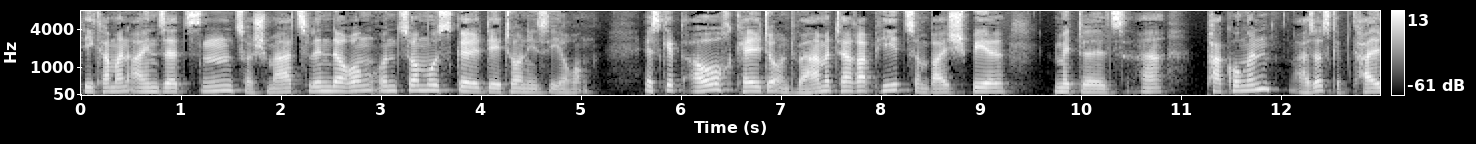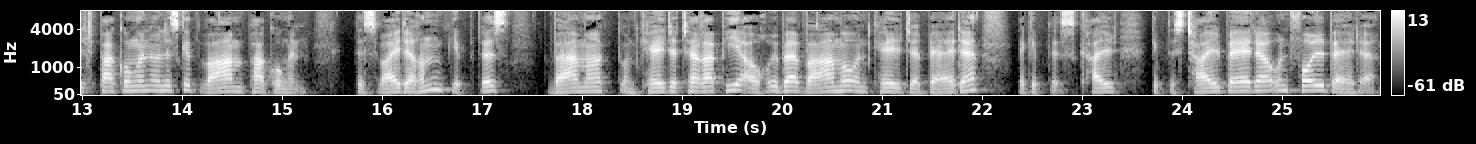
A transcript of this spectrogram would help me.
die kann man einsetzen zur Schmerzlinderung und zur Muskeldetonisierung. Es gibt auch Kälte- und Wärmetherapie, zum Beispiel mittels äh, Packungen, also es gibt Kaltpackungen und es gibt Warmpackungen. Des Weiteren gibt es Wärme- und Kältetherapie auch über Warme- und Kältebäder. Da gibt es Kalt, gibt es Teilbäder und Vollbäder.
